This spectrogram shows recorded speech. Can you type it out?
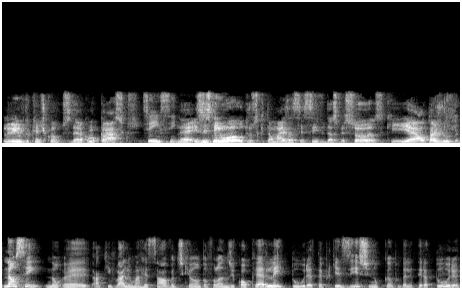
livros que a gente considera como clássicos. Sim, sim. Né? Existem outros que estão mais acessíveis das pessoas, que é autoajuda. Não, sim. Não, é, aqui vale uma ressalva de que eu não estou falando de qualquer leitura, até porque existe no campo da literatura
